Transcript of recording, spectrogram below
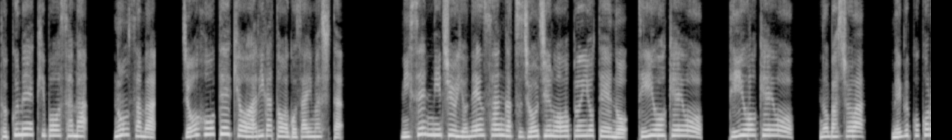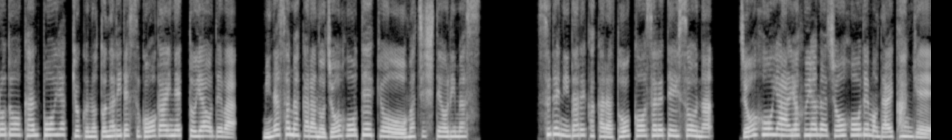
匿名希望様、ノン様、情報提供ありがとうございました。2024年3月上旬オープン予定の TOKO、TOKO の場所は、メグ心堂漢方薬局の隣です号外ネットヤオでは、皆様からの情報提供をお待ちしております。すでに誰かから投稿されていそうな、情報やあやふやな情報でも大歓迎。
